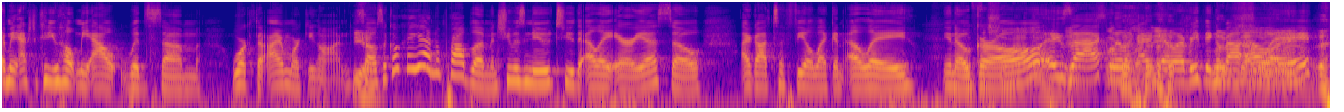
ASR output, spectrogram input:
I mean, actually, could you help me out with some work that I'm working on? So I was like, okay, yeah, no problem. And she was new to the LA area, so I got to feel like an LA, you know, girl. Exactly. Like I know everything about LA.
